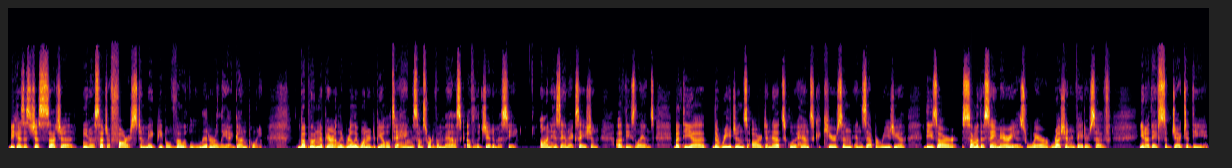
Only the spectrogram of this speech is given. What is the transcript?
because it's just such a, you know, such a farce to make people vote literally at gunpoint. But Putin apparently really wanted to be able to hang some sort of a mask of legitimacy on his annexation of these lands. But the uh, the regions are Donetsk, Luhansk, Kherson, and Zaporizhia. These are some of the same areas where Russian invaders have, you know, they've subjected the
